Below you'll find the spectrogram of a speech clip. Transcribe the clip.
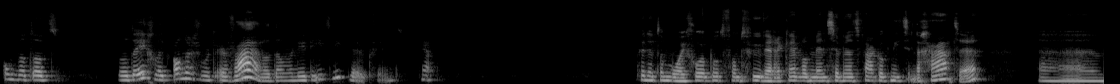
omdat dat wel degelijk anders wordt ervaren dan wanneer hij iets niet leuk vindt. Ik vind het een mooi voorbeeld van het vuurwerk, hè? want mensen hebben het vaak ook niet in de gaten. Ehm,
